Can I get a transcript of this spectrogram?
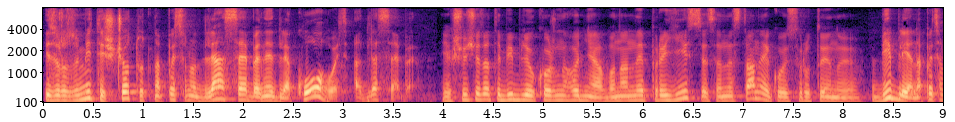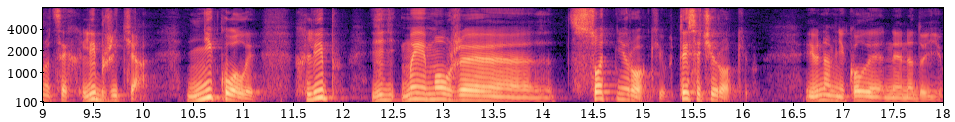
і зрозуміти, що тут написано для себе, не для когось, а для себе. Якщо читати Біблію кожного дня, вона не приїсться, це не стане якоюсь рутиною. Біблія написано це хліб життя. Ніколи хліб ми їмо вже сотні років, тисячі років. І він нам ніколи не надоїв.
